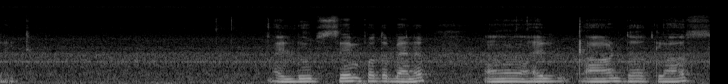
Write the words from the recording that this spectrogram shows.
Right. I'll do same for the banner. Uh, I'll add the class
